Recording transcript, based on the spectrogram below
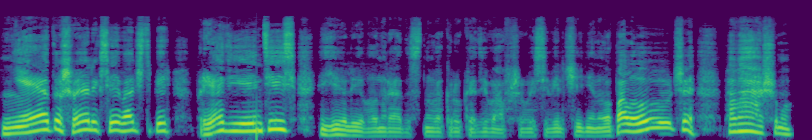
«Нет уж Алексей Иванович, теперь приоденьтесь», — юлил он радостно вокруг одевавшегося Вельчининова. «Получше, по-вашему,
